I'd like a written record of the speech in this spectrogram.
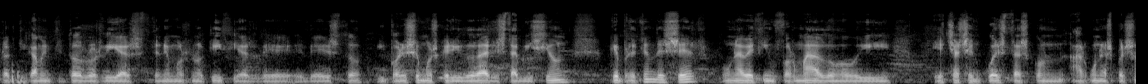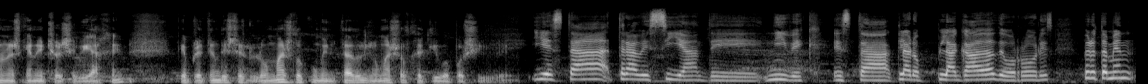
Prácticamente todos los días tenemos noticias de, de, esto y por eso hemos querido dar esta visión que pretende ser, una vez informado y hechas encuestas con algunas personas que han hecho ese viaje, que pretende ser lo más documentado y lo más objetivo posible. Y esta travesía de Nivek está, claro, plagada de horrores, pero también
